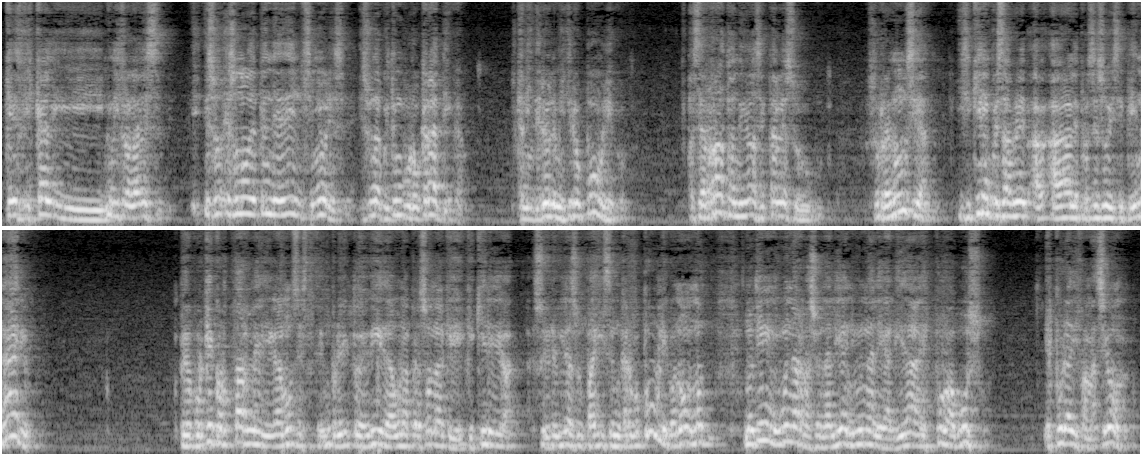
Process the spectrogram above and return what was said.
Que es fiscal y ministro a la vez eso, eso no depende de él, señores. Es una cuestión burocrática al interior del Ministerio Público. Hace rato han debido aceptarle su, su renuncia. Y si quieren, pues, darle proceso disciplinario. Pero ¿por qué cortarle, digamos, este, un proyecto de vida a una persona que, que, quiere sobrevivir a su país en un cargo público? No, no, no tiene ninguna racionalidad, ninguna legalidad, es puro abuso, es pura difamación.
